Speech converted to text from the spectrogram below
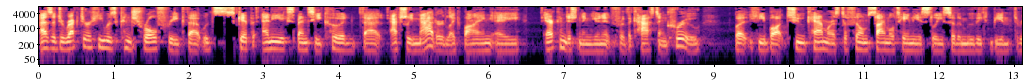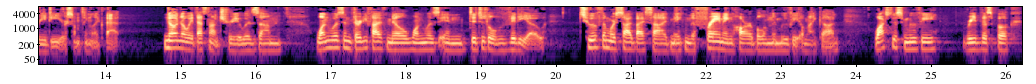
As a director, he was a control freak that would skip any expense he could that actually mattered, like buying a air conditioning unit for the cast and crew, but he bought two cameras to film simultaneously so the movie could be in 3D or something like that. No, no, wait, that's not true. It was um, one was in 35 mil, one was in digital video. Two of them were side by side, making the framing horrible in the movie. Oh my god! Watch this movie, read this book.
